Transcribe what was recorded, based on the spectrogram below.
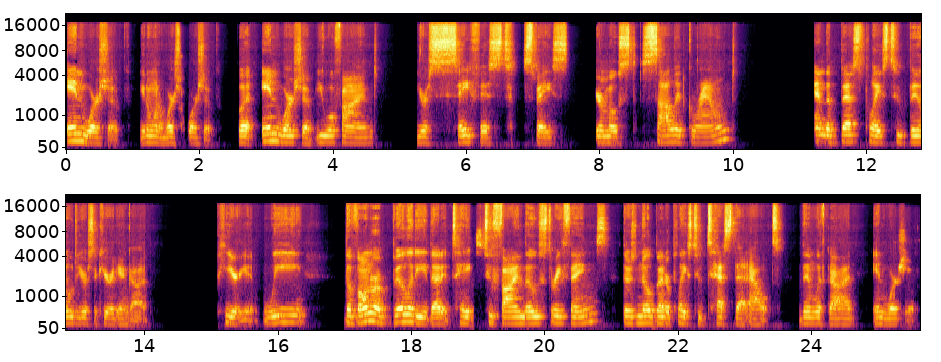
in worship, you don't want to worship worship, but in worship you will find your safest space, your most solid ground, and the best place to build your security in God period. We, the vulnerability that it takes to find those three things, there's no better place to test that out than with God in worship.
